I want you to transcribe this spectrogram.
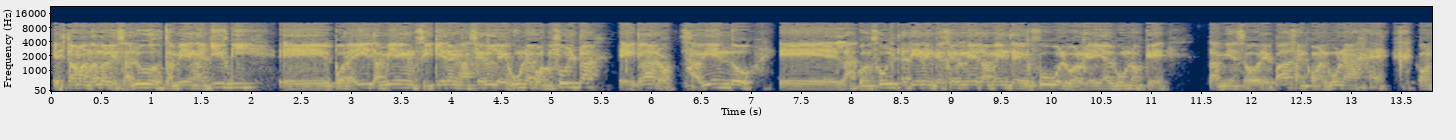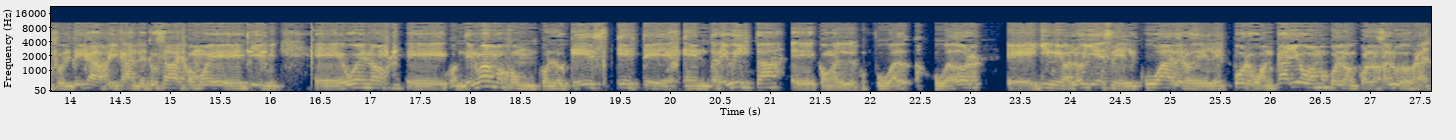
está mandándole saludos también a Jimmy. Eh, por ahí también, si quieren hacerle una consulta, eh, claro, sabiendo eh, las consultas tienen que ser netamente de fútbol, porque hay algunos que también sobrepasan con alguna consultica picante. Tú sabes cómo es, Jimmy. Eh, bueno, eh, continuamos con, con, lo que es este entrevista con el jugador, Jimmy Baloyes del cuadro del Sport Huancayo. Vamos con, con los saludos, Brian.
